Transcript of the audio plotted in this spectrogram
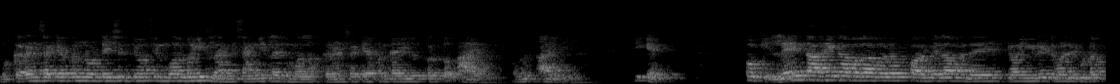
मग करंटसाठी आपण नोटेशन किंवा सिम्बॉल बघितला. मी सांगितलंय तुम्हाला करंटसाठी आपण काय यूज करतो? आय म्हणून आय लिहिला. ठीक आहे? ओके लेंथ आहे का बघा बरं फॉर्म्युलामध्ये किंवा युनिटमध्ये कुठं?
